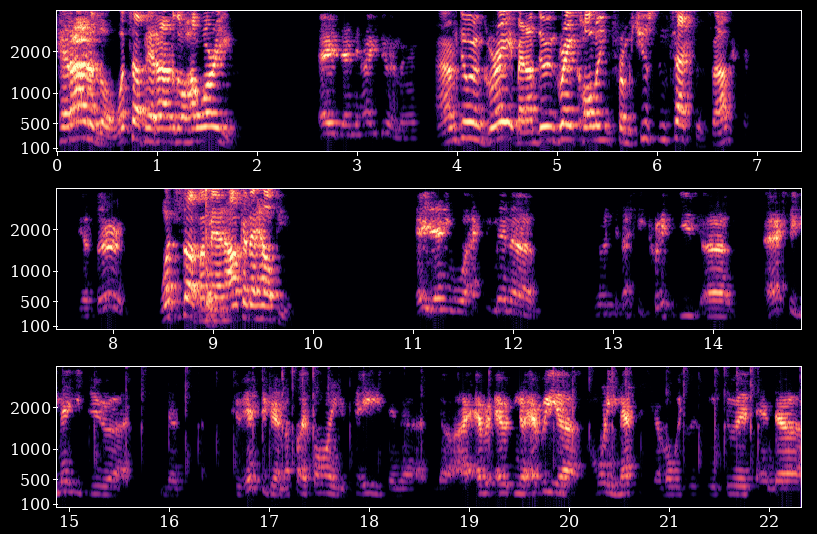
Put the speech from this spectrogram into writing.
Gerardo, what's up, Gerardo? How are you? Hey, Danny, how you doing, man? I'm doing great, man. I'm doing great. Calling from Houston, Texas, huh? Yes, sir. What's up, my man? How can I help you? Hey, Danny. Well, actually, man, uh, you know, it's actually crazy. You, uh, I actually met you through, uh, you know, through Instagram. I started following your page, and uh, you know, I every, every you know every uh, morning message, I'm always listening to it, and uh,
